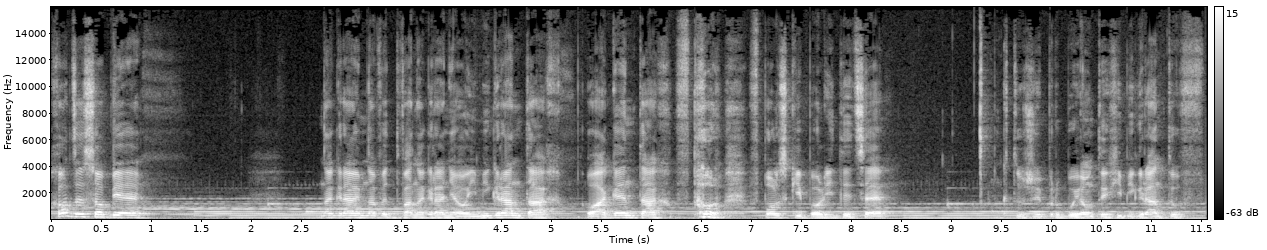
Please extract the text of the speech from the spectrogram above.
chodzę sobie. Nagrałem nawet dwa nagrania o imigrantach, o agentach w, w polskiej polityce, którzy próbują tych imigrantów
